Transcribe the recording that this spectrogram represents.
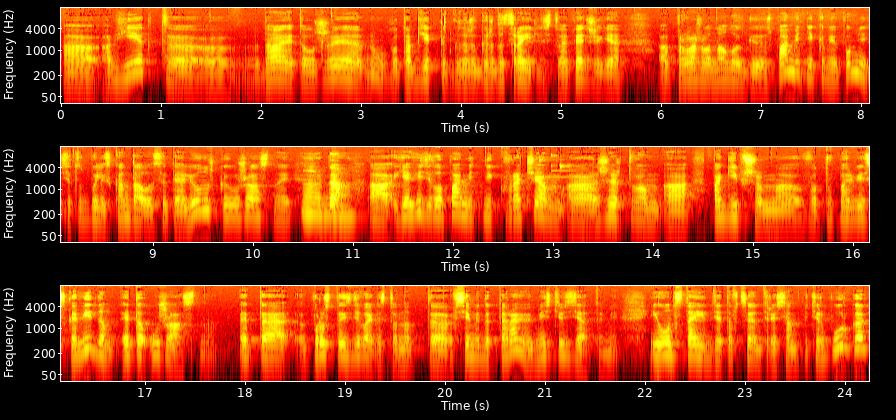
объект, э, да, это уже ну, вот объекты градостроительства. Опять же, я а, провожу аналогию с памятниками. Помните, тут были скандалы с этой Аленушкой ужасной. Mm, да. Там, я видела памятник врачам, жертвам, погибшим вот, в борьбе с ковидом. Это ужасно. Это просто издевательство над э, всеми докторами вместе взятыми. И он стоит где-то в центре Санкт-Петербурга,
